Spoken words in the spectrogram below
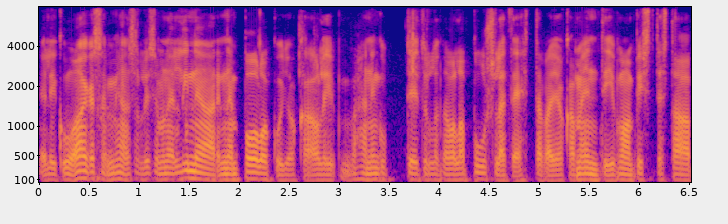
Eli kun aikaisemminhan se oli semmoinen lineaarinen polku, joka oli vähän niin kuin tietyllä tavalla pusletehtävä, joka mentiin vaan pisteestä A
